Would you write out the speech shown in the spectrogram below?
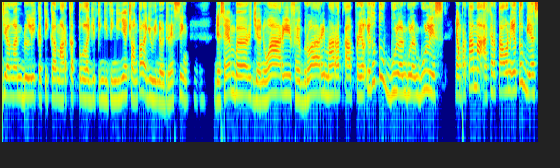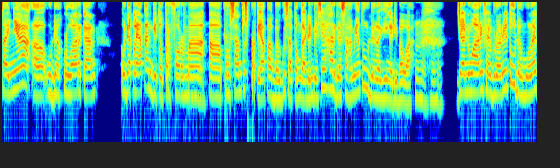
jangan beli ketika market tuh lagi tinggi-tingginya? Contoh lagi window dressing. Mm-mm. Desember, Januari, Februari, Maret, April itu tuh bulan-bulan bullish. Yang pertama akhir tahun itu biasanya eh, udah keluar kan udah kelihatan gitu performa eh, perusahaan tuh seperti apa bagus atau enggak dan biasanya harga sahamnya tuh udah lagi nggak di bawah. Januari Februari itu udah mulai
